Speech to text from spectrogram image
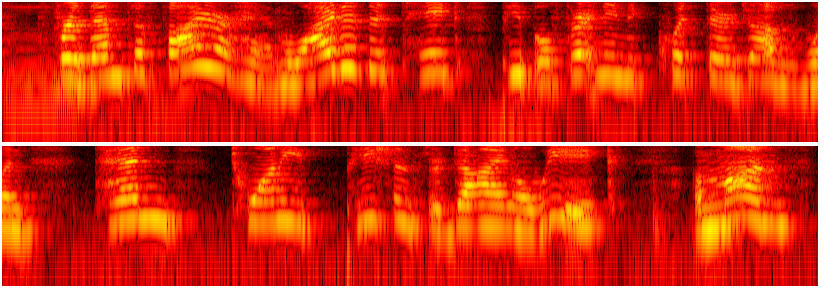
mm-hmm. for them to fire him. Why does it take people threatening to quit their jobs when 10, 20 patients are dying a week, a month?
